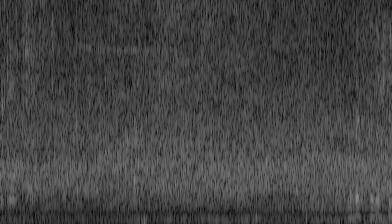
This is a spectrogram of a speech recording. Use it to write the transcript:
ago. Bref, faut l'acheter.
